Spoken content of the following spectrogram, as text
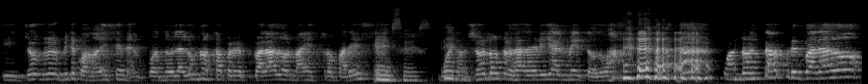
Sí, yo creo, viste, cuando dicen, eh, cuando el alumno está preparado, el maestro aparece. Eso es. Bueno, yo lo trasladaría al método. Cuando está preparado,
